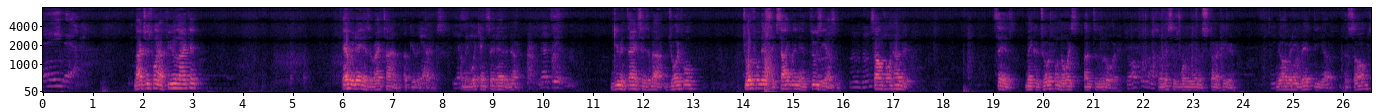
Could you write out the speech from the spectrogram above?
Amen. Not just when I feel like it. Every day is the right time of giving Yeah. thanks. Yes, I mean, we is. can't say that enough. That's it. Giving thanks is about joyful, joyfulness, excitement, enthusiasm. Mm-hmm. Psalms 100 says, make a joyful noise unto the Lord. So this is where we're going to start here. We already read the uh, the Psalms.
